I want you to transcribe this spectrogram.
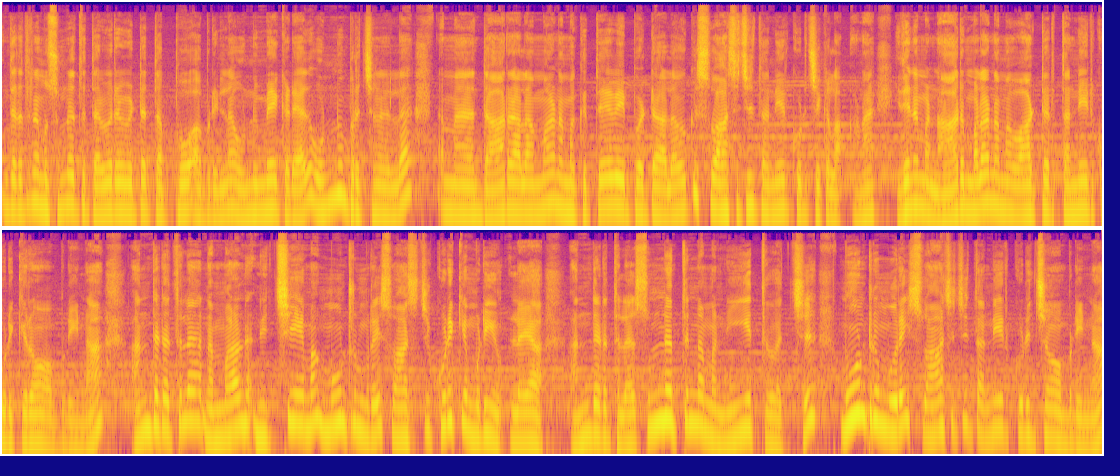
இந்த இடத்துல நம்ம சுண்ணத்தை தவிர விட்ட தப்போ அப்படின்லாம் ஒன்றுமே கிடையாது. ஒன்றும் பிரச்சனை இல்லை. நம்ம தாராளமாக நமக்கு தேவைப்பட்ட அளவுக்கு சுவாசித்து தண்ணீர் குடிச்சிக்கலாம். ஆனால் இதே நம்ம நார்மலாக நம்ம வாட்டர் தண்ணீர் குடிக்கிறோம் அப்படின்னா அந்த இடத்துல நம்மளால் நிச்சயமாக மூன்று முறை சுவாசித்து குடிக்க முடியும் இல்லையா? அந்த இடத்துல சுண்ணத்துன்னு நம்ம நீயத்து வச்சு மூன்று முறை சுவாசித்து தண்ணீர் குடித்தோம் அப்படின்னா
